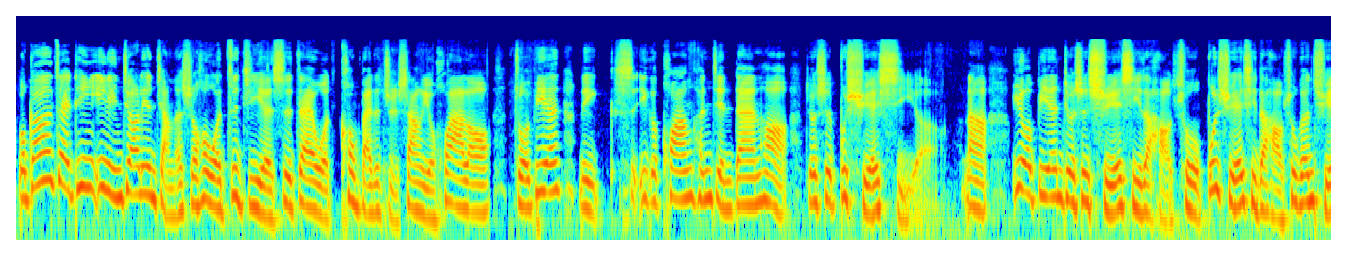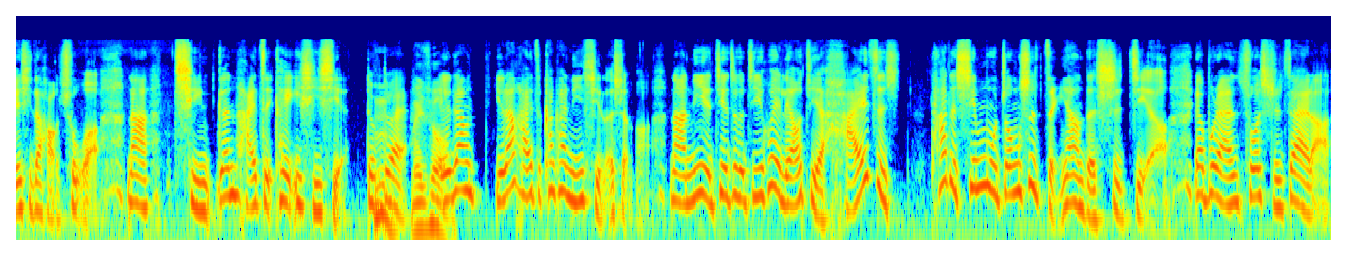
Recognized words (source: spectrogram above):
我刚刚在听依林教练讲的时候，我自己也是在我空白的纸上有画喽。左边你是一个框，很简单哈，就是不学习啊，那右边就是学习的好处，不学习的好处跟学习的好处哦。那请跟孩子可以一起写，对不对？嗯，没错，也让也让孩子看看你写了什么。那你也借这个机会了解孩子。他的心目中是怎样的世界啊？要不然说实在了，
